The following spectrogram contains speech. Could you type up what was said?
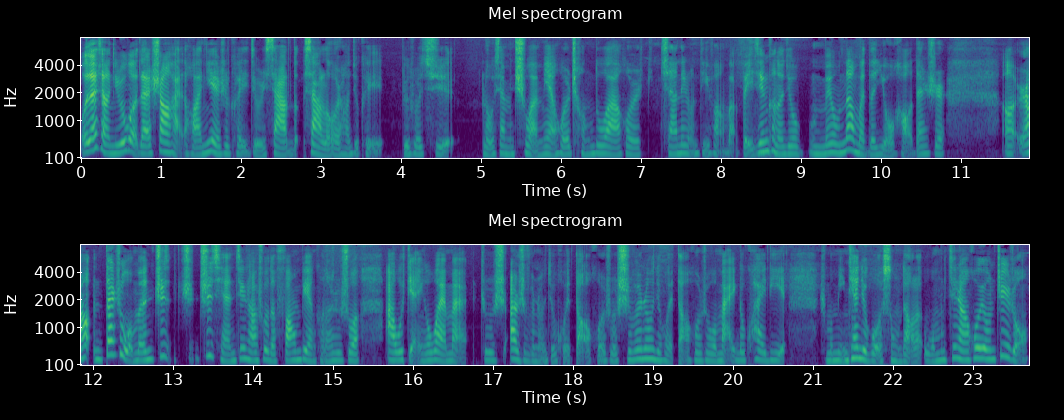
我在想，你如果在上海的话，你也是可以，就是下楼下楼，然后就可以，比如说去楼下面吃碗面，或者成都啊，或者其他那种地方吧。北京可能就没有那么的友好，但是，啊，然后但是我们之之之前经常说的方便，可能是说啊，我点一个外卖，就是二十分钟就会到，或者说十分钟就会到，或者说我买一个快递，什么明天就给我送到了。我们经常会用这种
